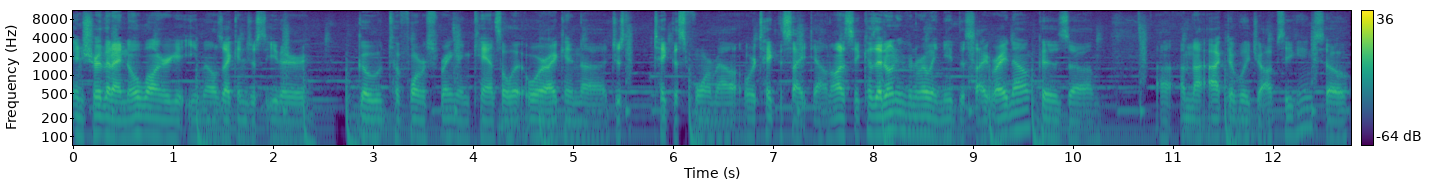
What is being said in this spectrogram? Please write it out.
ensure that I no longer get emails, I can just either go to form spring and cancel it, or I can uh, just take this form out or take the site down. Honestly, because I don't even really need the site right now because um, uh, I'm not actively job seeking. So,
